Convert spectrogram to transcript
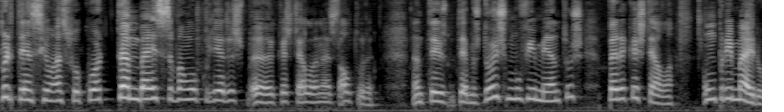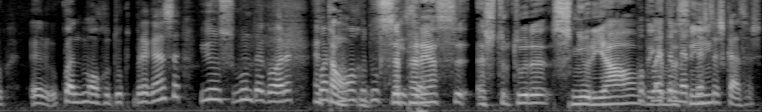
pertenciam à sua corte, também se vão acolher a Castela nesta altura. Portanto, temos dois movimentos para Castela. Um primeiro, eh, quando morre o Duque de Bragança, e um segundo agora, quando então, morre o Duque de Viseu. desaparece a estrutura senhorial, completamente assim. destas casas.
